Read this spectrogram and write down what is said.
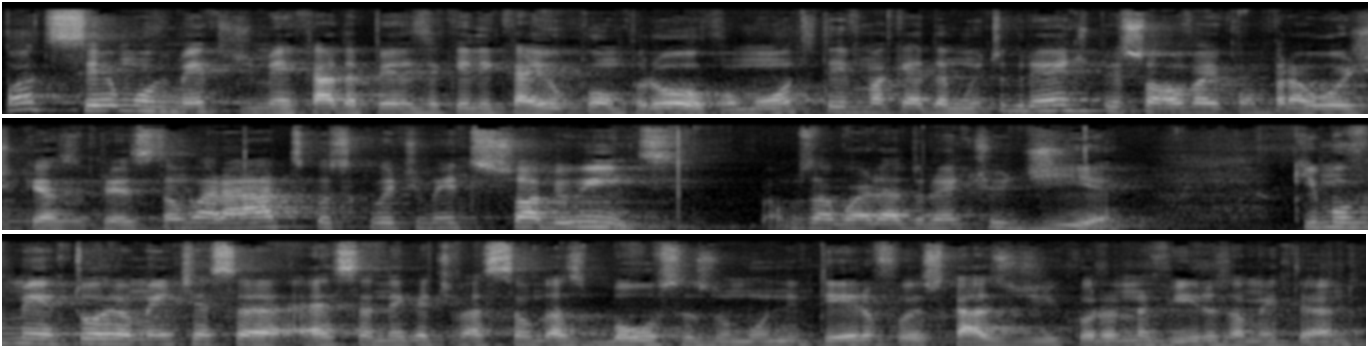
Pode ser um movimento de mercado apenas aquele caiu comprou. Como ontem teve uma queda muito grande, o pessoal vai comprar hoje que as empresas estão baratas, consequentemente sobe o índice. Vamos aguardar durante o dia. O que movimentou realmente essa, essa negativação das bolsas no mundo inteiro foi os casos de coronavírus aumentando.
